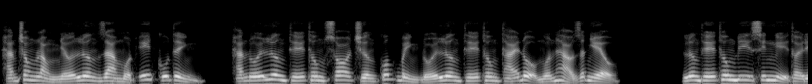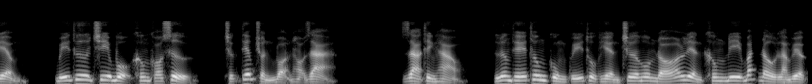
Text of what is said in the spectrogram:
hắn trong lòng nhớ lương gia một ít cũ tình, hắn đối lương thế thông so trường quốc bình đối lương thế thông thái độ muốn hảo rất nhiều. Lương thế thông đi xin nghỉ thời điểm, bí thư chi bộ không khó xử, trực tiếp chuẩn bọn họ giả. Giả thình hảo, lương thế thông cùng quý thuộc hiền trưa hôm đó liền không đi bắt đầu làm việc,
